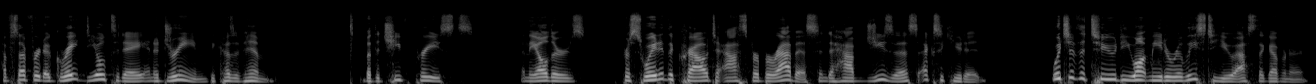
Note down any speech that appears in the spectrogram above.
have suffered a great deal today in a dream because of him. But the chief priests and the elders persuaded the crowd to ask for Barabbas and to have Jesus executed. Which of the two do you want me to release to you? asked the governor.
